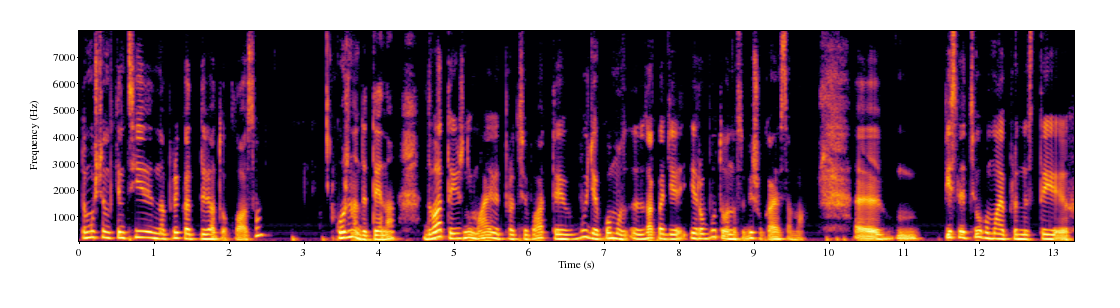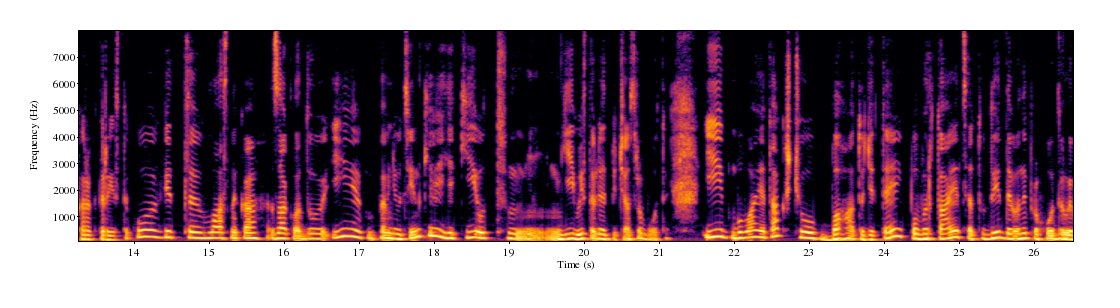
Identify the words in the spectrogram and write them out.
Тому що в кінці, наприклад, 9 класу. Кожна дитина два тижні має відпрацювати в будь-якому е, закладі, і роботу вона собі шукає сама. Після цього має принести характеристику від е, власника закладу і певні оцінки, які от їй виставлять під час роботи. І буває так, що багато дітей повертається туди, де вони проходили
